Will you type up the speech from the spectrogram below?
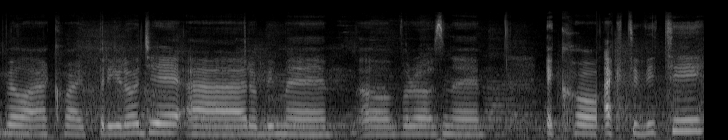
veľa ako aj v prírode a robíme rôzne ekoaktivity.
